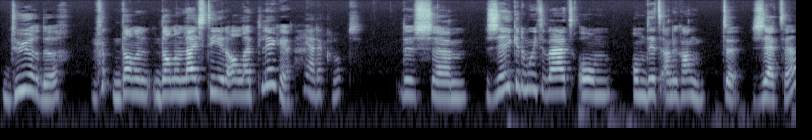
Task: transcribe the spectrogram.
duurder dan een, dan een lijst die je al hebt liggen. ja, dat klopt. Dus um, zeker de moeite waard om, om dit aan de gang te zetten.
